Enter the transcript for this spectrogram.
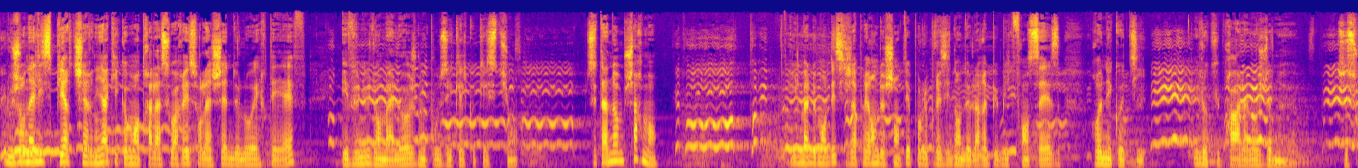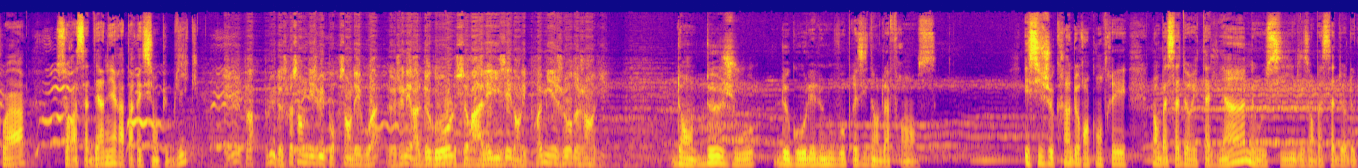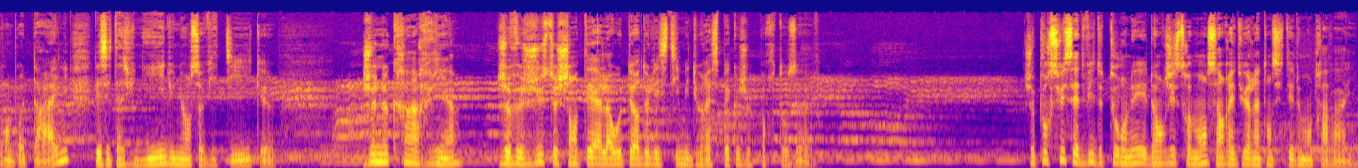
Le journaliste Pierre Tchernia, qui commentera la soirée sur la chaîne de l'ORTF, est venu dans ma loge me poser quelques questions. C'est un homme charmant. Il m'a demandé si j'appréhende de chanter pour le président de la République française, René Coty. Il occupera la loge d'honneur. Ce soir sera sa dernière apparition publique. Élu par plus de 78% des voix, le général de Gaulle sera à l'Élysée dans les premiers jours de janvier. Dans deux jours, De Gaulle est le nouveau président de la France. Et si je crains de rencontrer l'ambassadeur italien, mais aussi les ambassadeurs de Grande-Bretagne, des États-Unis, d'Union soviétique, je ne crains rien. Je veux juste chanter à la hauteur de l'estime et du respect que je porte aux œuvres. Je poursuis cette vie de tournée et d'enregistrement sans réduire l'intensité de mon travail.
